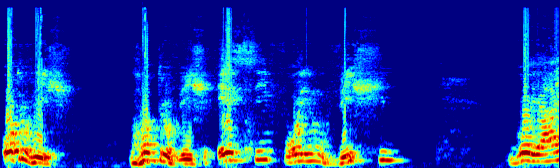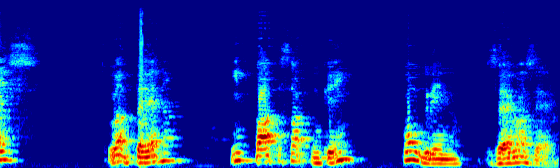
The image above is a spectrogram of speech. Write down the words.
outro vixe. Outro vixe. Esse foi um vixe. Goiás, Lanterna, empata, sabe com quem? Com o Grêmio, 0 a 0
